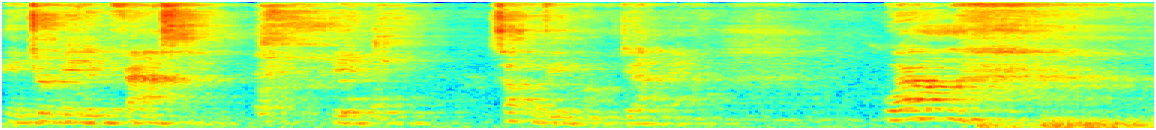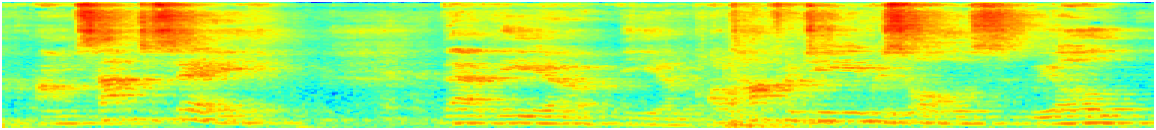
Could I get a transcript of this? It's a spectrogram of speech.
intermittent fasting? Some of you, yeah, yeah. Well, I'm sad to say that the uh, the um, autophagy results we all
